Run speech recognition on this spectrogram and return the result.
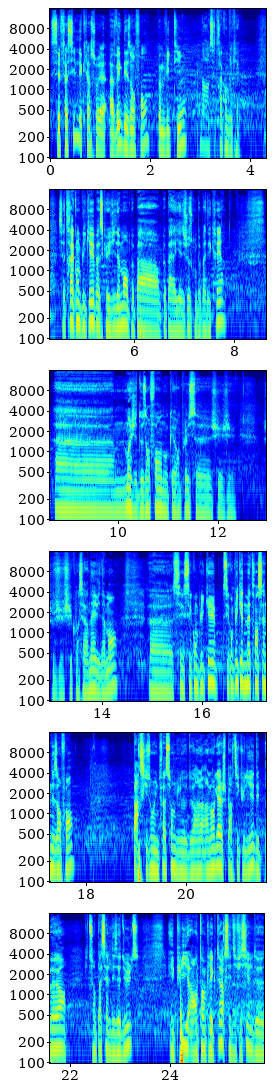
C'est facile d'écrire avec des enfants comme victimes Non, c'est très compliqué. C'est très compliqué parce qu'évidemment, on peut pas, on peut pas, il y a des choses qu'on peut pas décrire. Euh, moi, j'ai deux enfants, donc euh, en plus, euh, je, je, suis concerné évidemment. c'est compliqué, c'est compliqué de mettre en scène des enfants parce qu'ils ont une façon un, langage particulier, des peurs qui ne sont pas celles des adultes. Et puis, en tant que lecteur, c'est difficile de,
